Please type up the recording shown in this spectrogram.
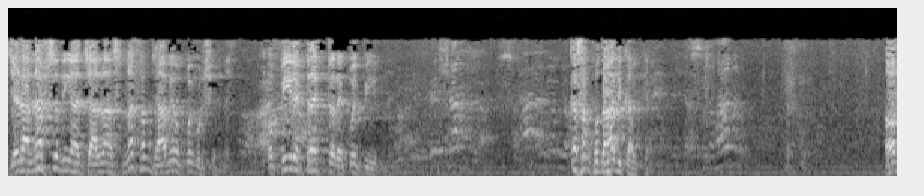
جڑا نفس دیا چالاں نہ سمجھاوے وہ کوئی مرشد نہیں۔ وہ پیر ٹریکٹر ہے، کوئی پیر نہیں۔ قسم خدا دی کر کے۔ اور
